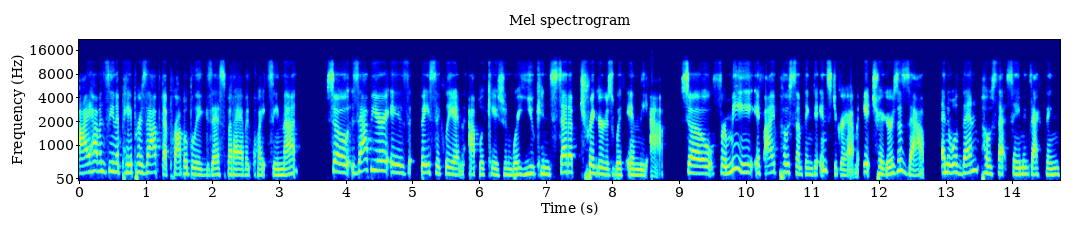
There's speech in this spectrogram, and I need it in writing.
I haven't seen a pay per zap that probably exists, but I haven't quite seen that. So Zapier is basically an application where you can set up triggers within the app. So for me, if I post something to Instagram, it triggers a zap and it will then post that same exact thing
